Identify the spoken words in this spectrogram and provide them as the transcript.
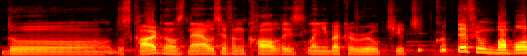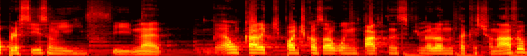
do, dos Cardinals, né? O Evan Collins, linebacker rookie, que teve uma boa precisão e, e né, é um cara que pode causar algum impacto nesse primeiro ano, tá questionável.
